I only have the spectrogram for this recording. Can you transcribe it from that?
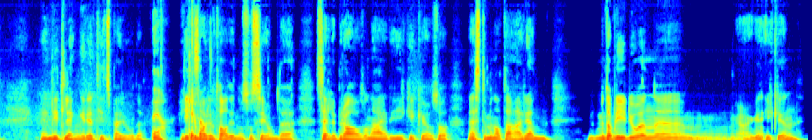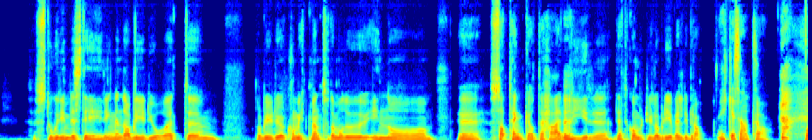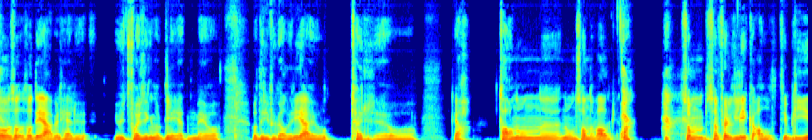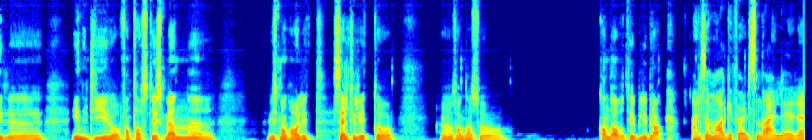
en litt lengre tidsperiode. Ja, ikke, Ikke, bare ta det inn og så se om det selger bra, og så nei, det gikk ikke, og så neste, men at det er en Men da blir det jo en eh, ja, Ikke en stor investering, men da blir det jo et eh, da blir det jo commitment. Da må du inn og eh, tenke at det her Mm. blir, mm. dette kommer til å bli veldig bra. Ikke sant. Ja. Og så, så det er vel hele utfordringen og gleden med å, å drive galleri, er jo å tørre å ja, ta noen, eh, noen sånne valg. Ja. Ja. Som selvfølgelig ikke alltid blir uh, innertier og fantastisk, men uh, hvis man har litt selvtillit og, og sånn, da, så kan det av og til bli bra. Er det liksom magefølelsen da, eller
